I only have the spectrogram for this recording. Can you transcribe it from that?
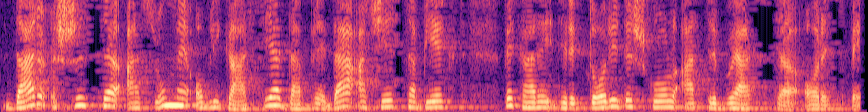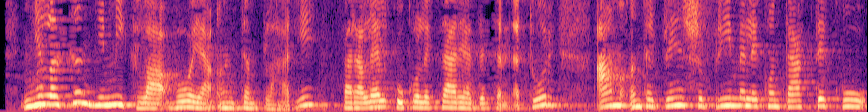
dar și să asume obligația de a preda acest obiect pe care directorii de școală ar trebui să o respecte. Ne lăsând nimic la voia întâmplarii, paralel cu colectarea de semnături, am întreprins și primele contacte cu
